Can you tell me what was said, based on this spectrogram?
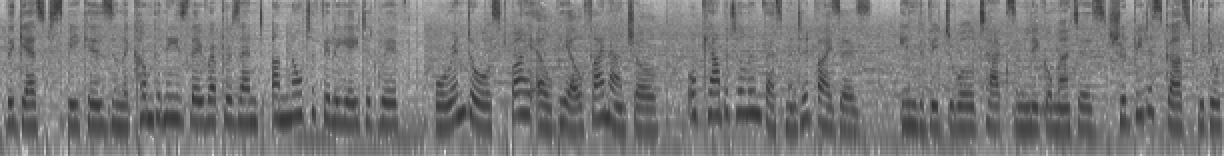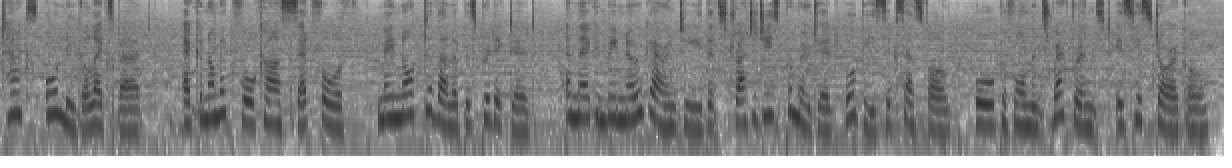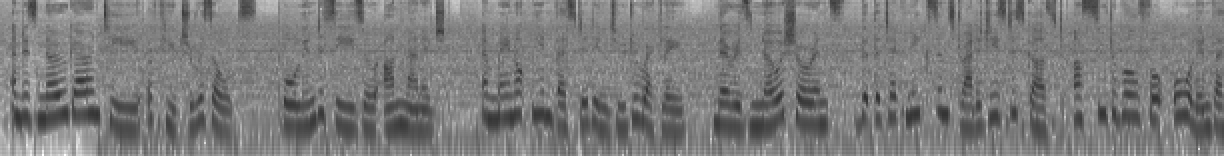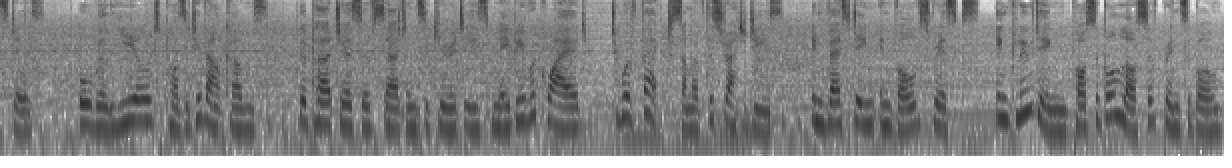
The guest speakers and the companies they represent are not affiliated with or endorsed by LPL Financial or Capital Investment Advisors. Individual tax and legal matters should be discussed with your tax or legal expert. Economic forecasts set forth may not develop as predicted, and there can be no guarantee that strategies promoted will be successful. All performance referenced is historical and is no guarantee of future results. All indices are unmanaged and may not be invested into directly. There is no assurance that the techniques and strategies discussed are suitable for all investors or will yield positive outcomes. The purchase of certain securities may be required to affect some of the strategies. Investing involves risks, including possible loss of principal.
